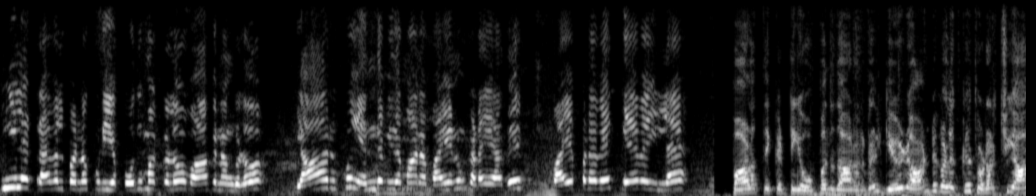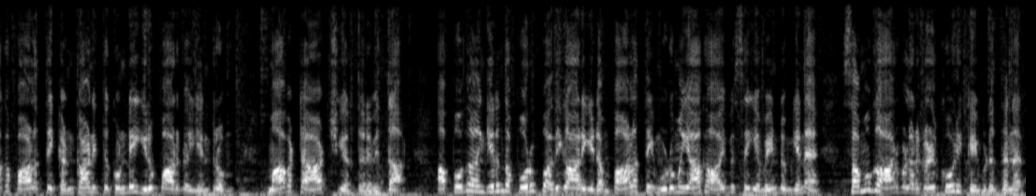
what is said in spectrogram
கீழே டிராவல் பண்ணக்கூடிய பொதுமக்களோ வாகனங்களோ யாருக்கும் எந்த விதமான பயனும் கிடையாது. பயப்படவே தேவையில்லை. பாலத்தை கட்டிய ஒப்பந்ததாரர்கள் ஏழு ஆண்டுகளுக்கு தொடர்ச்சியாக பாலத்தை கண்காணித்துக் கொண்டே இருப்பார்கள் என்றும் மாவட்ட ஆட்சியர் தெரிவித்தார். அப்போது அங்கிருந்த பொறுப்பு அதிகாரியிடம் பாலத்தை முழுமையாக ஆய்வு செய்ய வேண்டும் என சமூக ஆர்வலர்கள் கோரிக்கை விடுத்தனர்.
